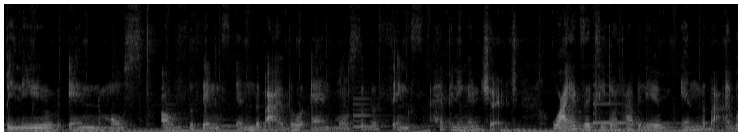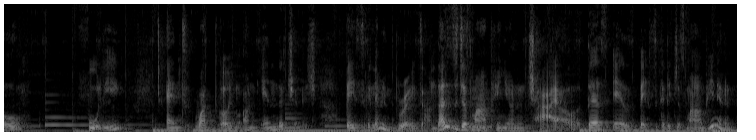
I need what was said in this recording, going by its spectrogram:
believe in most of the things in the Bible and most of the things happening in church. Why exactly don't I believe in the Bible fully and what's going on in the church? Basically, let me break down. That is just my opinion, child. This is basically just my opinion.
